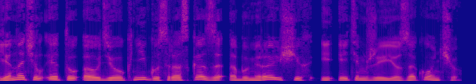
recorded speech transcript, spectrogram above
Я начал эту аудиокнигу с рассказа об умирающих и этим же ее закончу.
